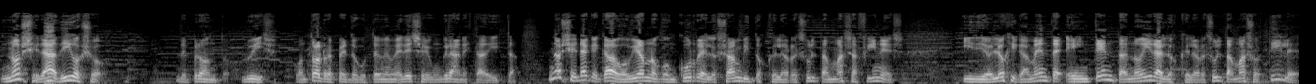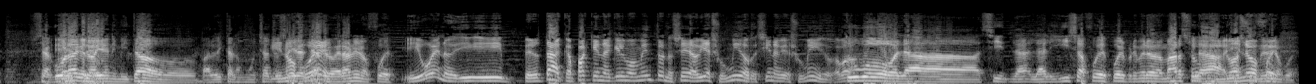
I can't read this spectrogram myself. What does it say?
No será, digo yo, de pronto, Luis, con todo el respeto que usted me merece, un gran estadista, ¿no será que cada gobierno concurre a los ámbitos que le resultan más afines ideológicamente e intenta no ir a los que le resultan más hostiles? ¿Se acuerda que Este, lo habían invitado para viste a los muchachos Y no fue. Teatro Verano y no fue? Y bueno, y pero está, capaz que en aquel momento, no sé, había asumido, recién había asumido. Capaz. Tuvo la. Sí, la, la liguilla fue después del primero de marzo. Claro, no y fue. no fue.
